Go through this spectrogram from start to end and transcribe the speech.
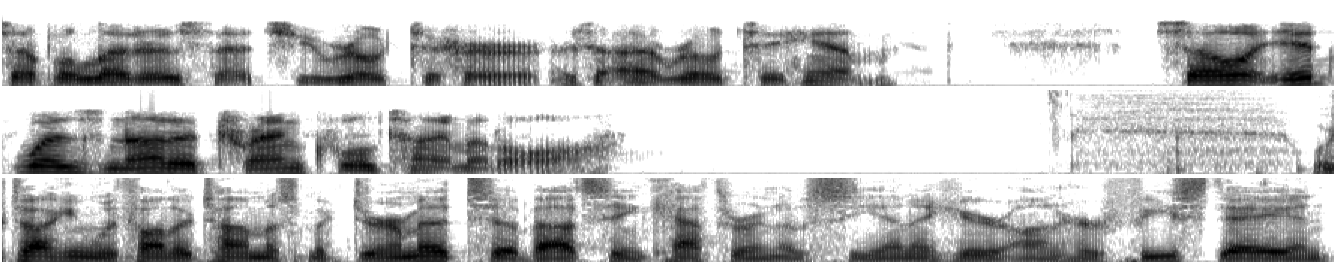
several letters that she wrote to her, uh, wrote to him so it was not a tranquil time at all. We're talking with Father Thomas McDermott about St. Catherine of Siena here on her feast day. And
